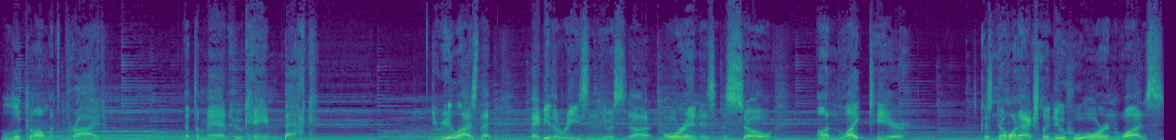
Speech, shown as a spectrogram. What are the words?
look on with pride at the man who came back. You realize that maybe the reason he was, uh, Orin is, is so unliked here because no one actually knew who Orin was.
